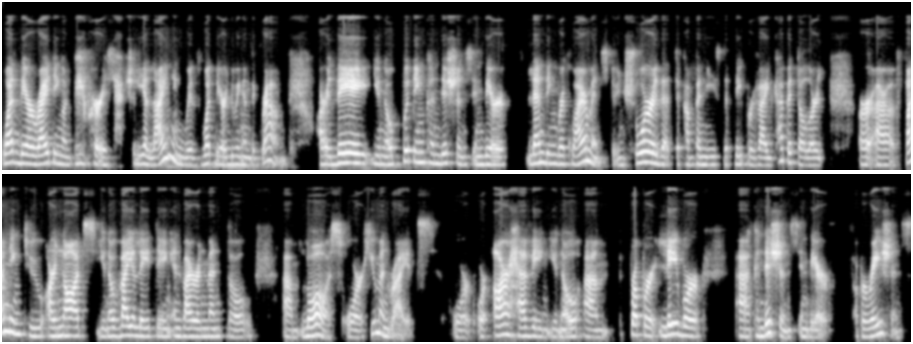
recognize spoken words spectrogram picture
what they're writing on paper is actually aligning with what they are doing on the ground. Are they, you know, putting conditions in their lending requirements to ensure that the companies that they provide capital or or uh, funding to are not, you know, violating environmental um, laws or human rights or, or are having you know um, proper labor uh, conditions in their operations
